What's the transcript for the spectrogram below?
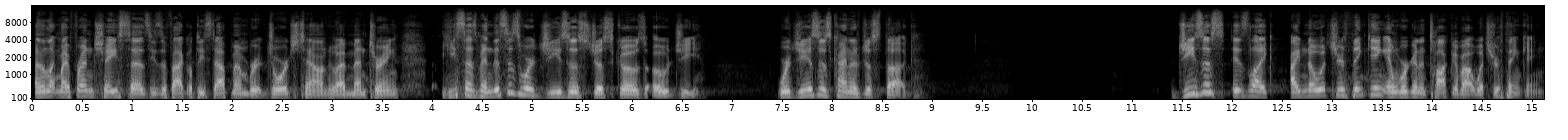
And then, like my friend Chase says, he's a faculty staff member at Georgetown who I'm mentoring. He says, man, this is where Jesus just goes OG, where Jesus is kind of just thug. Jesus is like, I know what you're thinking, and we're going to talk about what you're thinking.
